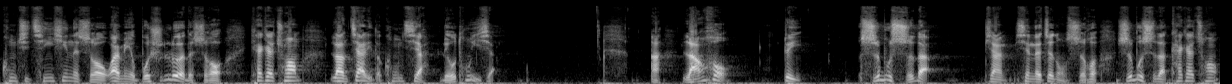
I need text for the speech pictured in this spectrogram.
空气清新的时候，外面又不是热的时候，开开窗，让家里的空气啊流通一下。啊，然后对，时不时的，像现在这种时候，时不时的开开窗，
